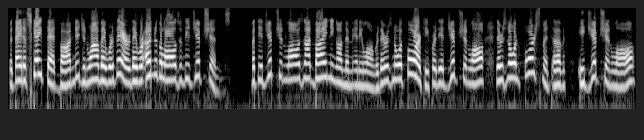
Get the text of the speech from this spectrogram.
but they'd escaped that bondage, and while they were there, they were under the laws of the Egyptians. But the Egyptian law is not binding on them any longer. There is no authority for the Egyptian law. There is no enforcement of Egyptian law.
